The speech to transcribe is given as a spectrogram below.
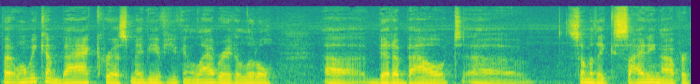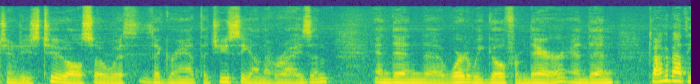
But when we come back, Chris, maybe if you can elaborate a little uh, bit about uh, some of the exciting opportunities too, also with the grant that you see on the horizon, and then uh, where do we go from there? And then talk about the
